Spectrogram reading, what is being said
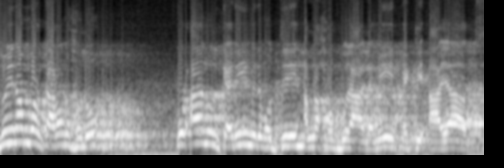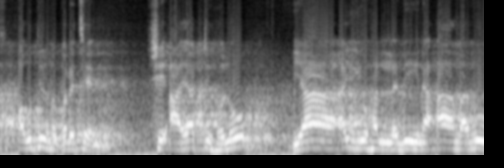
দুই নম্বর কারণ হলো, কোরআনুল করিমের মধ্যে আল্লাহ রব্বুল আলমিন একটি আয়াত অবতীর্ণ করেছেন। সেই আয়াতটি হলো আমানু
